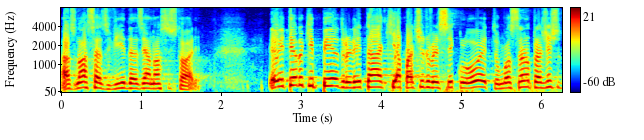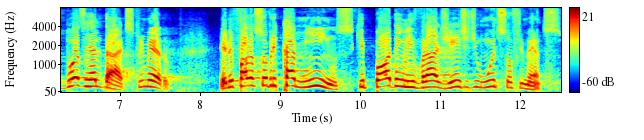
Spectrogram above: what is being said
as nossas vidas e a nossa história. Eu entendo que Pedro ele está aqui a partir do versículo 8, mostrando para a gente duas realidades. Primeiro, ele fala sobre caminhos que podem livrar a gente de muitos sofrimentos.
